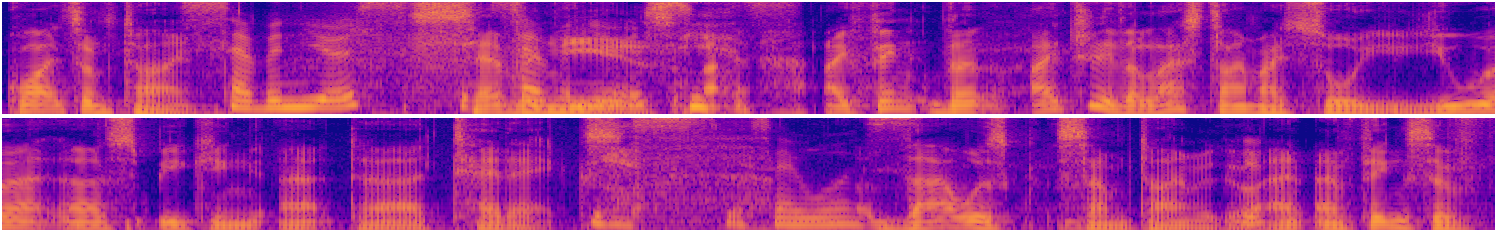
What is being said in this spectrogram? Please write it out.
quite some time. Seven years. Seven, Seven years. years, yes. I, I think that actually the last time I saw you, you were uh, speaking at uh, TEDx. Yes, yes, I was. That was some time ago, Yeah. and, and things have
